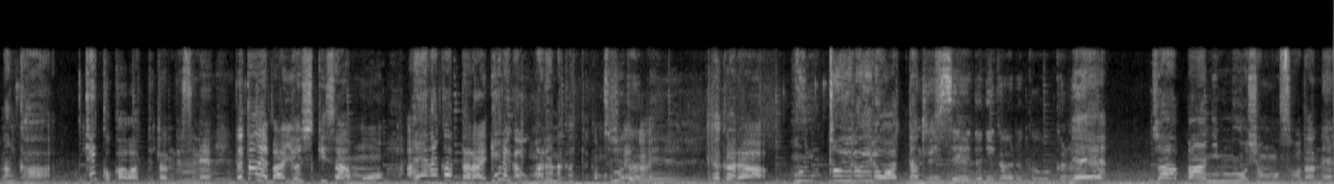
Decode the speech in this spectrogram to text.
なんか結構変わってたんですね。うん例えば YOSHIKI さんも会えなかったらエレが生まれなかったかもしそうだれないね。だから本当いろいろあったんで人生すね何があるかわからない。ねザーパーニモーションもそうだね。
